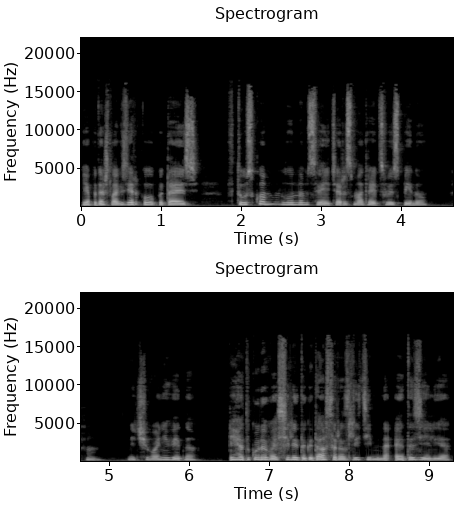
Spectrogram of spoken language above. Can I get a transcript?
Я подошла к зеркалу, пытаясь в тусклом лунном свете рассмотреть свою спину. Хм, ничего не видно. И откуда Василий догадался разлить именно это зелье?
